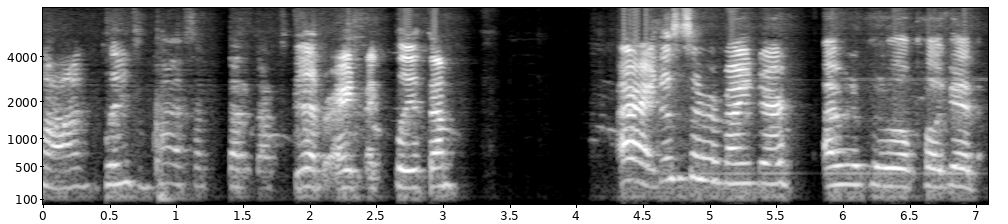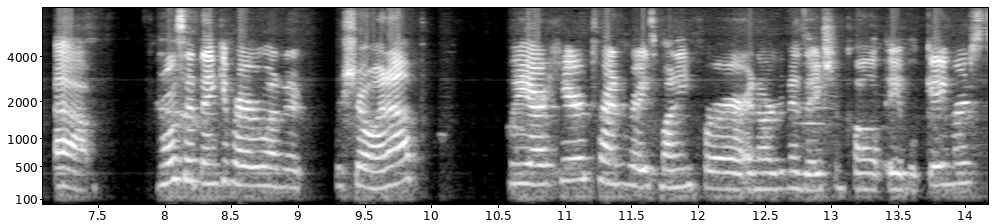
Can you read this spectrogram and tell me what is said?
I'm playing some class. That, that, that's good, right? I completed them. Alright, just as a reminder, I'm going to put a little plug in. Um, say thank you for everyone for showing up. We are here trying to raise money for an organization called AbleGamers.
